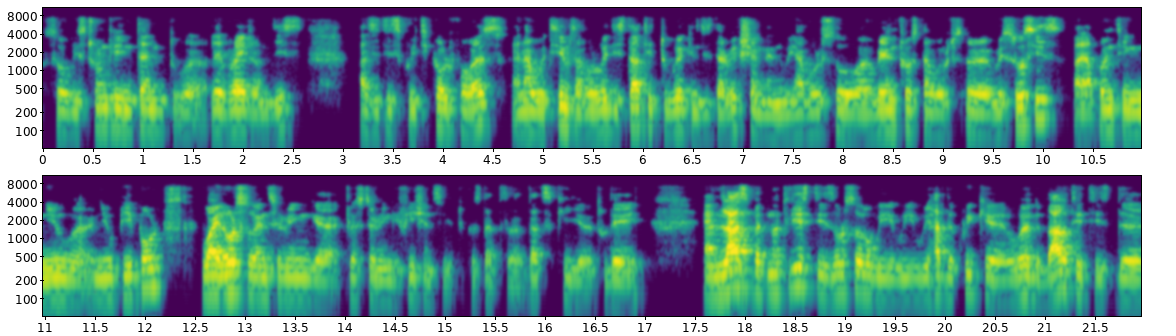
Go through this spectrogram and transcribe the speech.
So we strongly intend to uh, leverage on this as it is critical for us. And our teams have already started to work in this direction, and we have also uh, reinforced our uh, resources by appointing new uh, new people, while also ensuring uh, clustering efficiency because that's uh, that's key uh, today. And last but not least is also we we, we had the quick word about it is the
